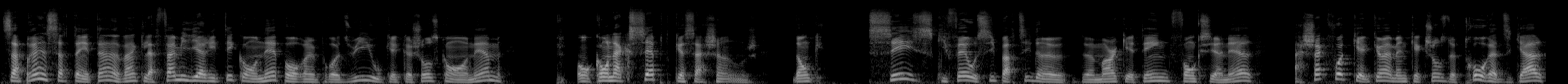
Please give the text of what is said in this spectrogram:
ça prend un certain temps avant que la familiarité qu'on ait pour un produit ou quelque chose qu'on aime, on- qu'on accepte que ça change. Donc, c'est ce qui fait aussi partie d'un marketing fonctionnel. À chaque fois que quelqu'un amène quelque chose de trop radical,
